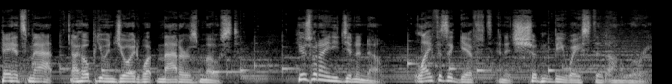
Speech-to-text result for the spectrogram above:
Hey, it's Matt. I hope you enjoyed what matters most. Here's what I need you to know life is a gift, and it shouldn't be wasted on worry.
